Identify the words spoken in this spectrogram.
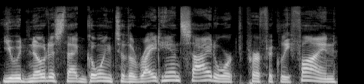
you would notice that going to the right hand side worked perfectly fine,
